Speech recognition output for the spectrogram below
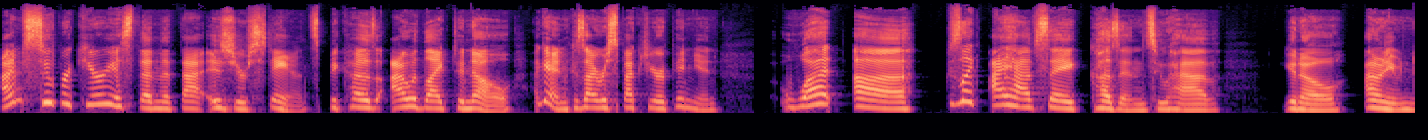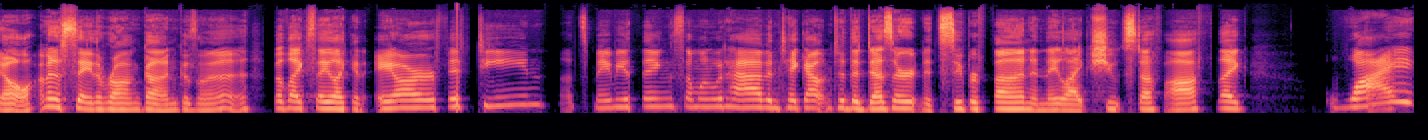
I'm super curious then that that is your stance because I would like to know, again, because I respect your opinion, what uh because like i have say cousins who have you know i don't even know. I'm gonna say the wrong gun because uh, but like say like an ar-15 that's maybe a thing someone would have and take out into the desert and it's super fun and they like shoot stuff off. Like why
